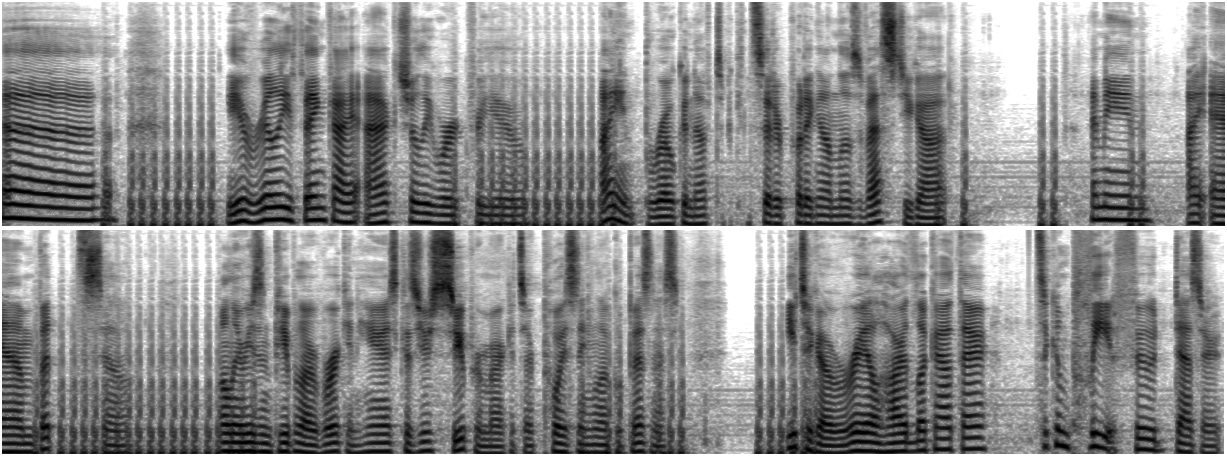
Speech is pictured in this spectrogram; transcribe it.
uh, you really think I actually work for you? I ain't broke enough to consider putting on those vests you got. I mean, I am, but still. Only reason people are working here is because your supermarkets are poisoning local business. You took a real hard look out there, it's a complete food desert.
